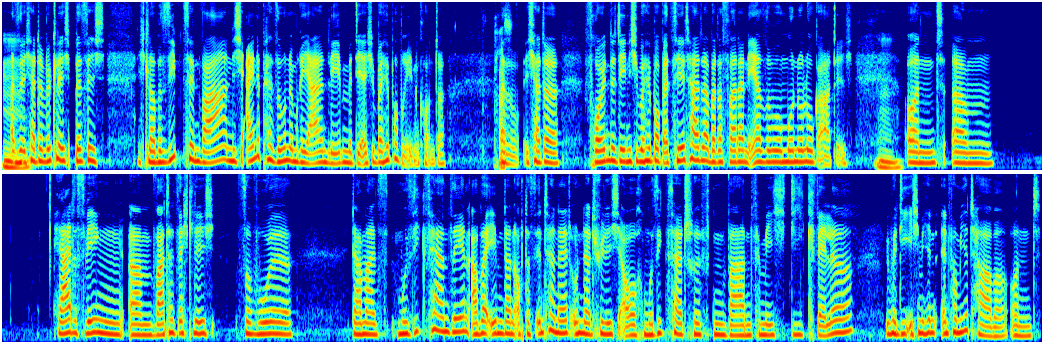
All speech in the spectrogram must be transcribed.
mhm. also ich hatte wirklich, bis ich, ich glaube, 17 war, nicht eine Person im realen Leben, mit der ich über Hip-Hop reden konnte. Krass. Also ich hatte Freunde, denen ich über Hip-Hop erzählt hatte, aber das war dann eher so monologartig. Mhm. Und ähm, ja, deswegen ähm, war tatsächlich sowohl damals Musikfernsehen, aber eben dann auch das Internet und natürlich auch Musikzeitschriften waren für mich die Quelle, über die ich mich informiert habe. Und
